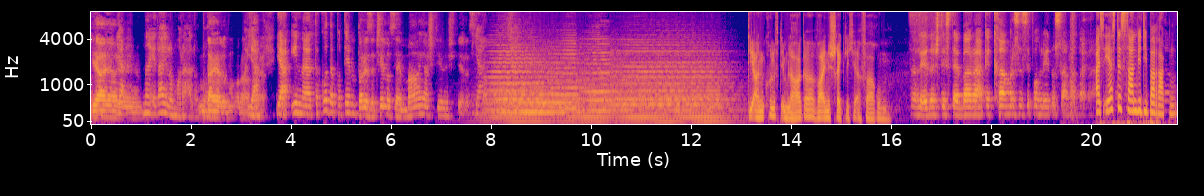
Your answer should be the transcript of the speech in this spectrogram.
Ja, ja, ja. Ja, ja, in tako da potem. Torej začelo se je maja 44. Ja. Die Ankunft im Lager war eine schreckliche Erfahrung. Als erstes sahen wir die Baracken,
